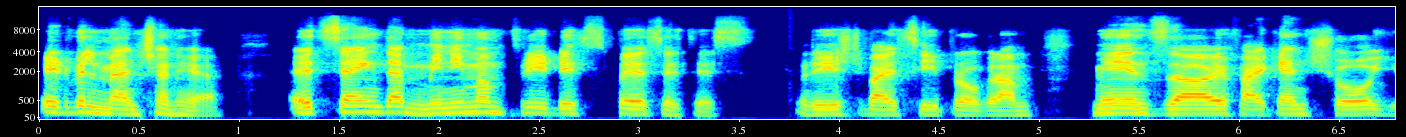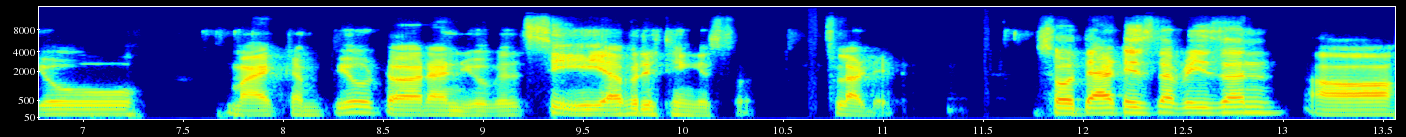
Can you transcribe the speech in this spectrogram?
it will mention here. It's saying that minimum free disk space is this. reached by C program means uh, if I can show you my computer and you will see everything is flooded. So that is the reason uh,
